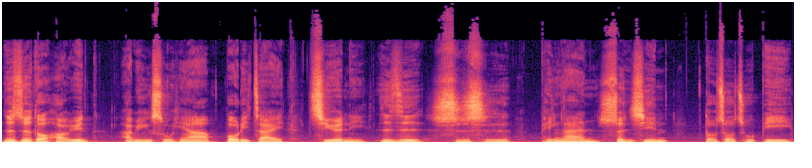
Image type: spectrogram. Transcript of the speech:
日日都好运。阿明叔兄玻璃斋，祈愿你日日时时平安顺心，多做主逼。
